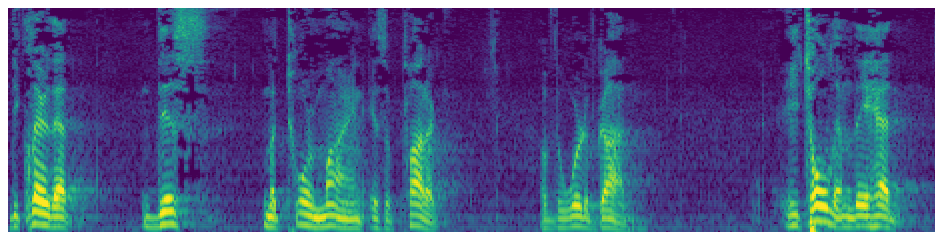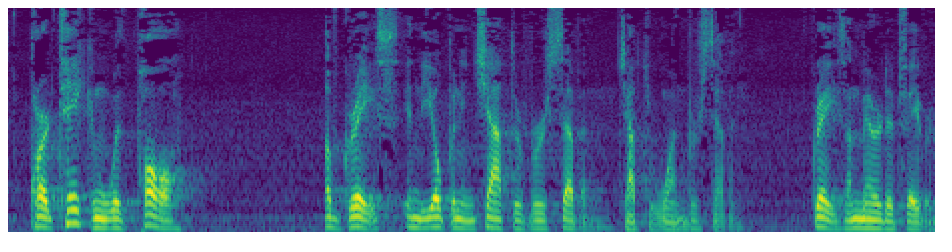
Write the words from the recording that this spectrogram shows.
declared that this mature mind is a product of the Word of God. He told them they had partaken with Paul of grace in the opening chapter, verse 7. Chapter 1, verse 7. Grace, unmerited favor.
